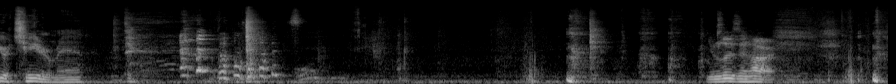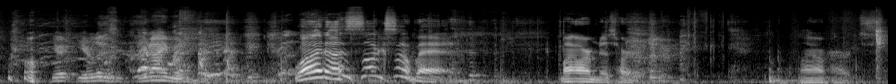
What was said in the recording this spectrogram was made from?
You're a cheater, man. You're losing heart. You're, you're losing. You're not even. Why does it suck so bad? My arm does hurt. My arm hurts.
